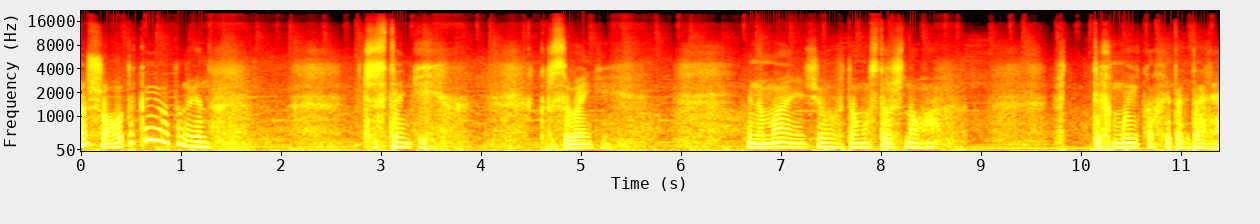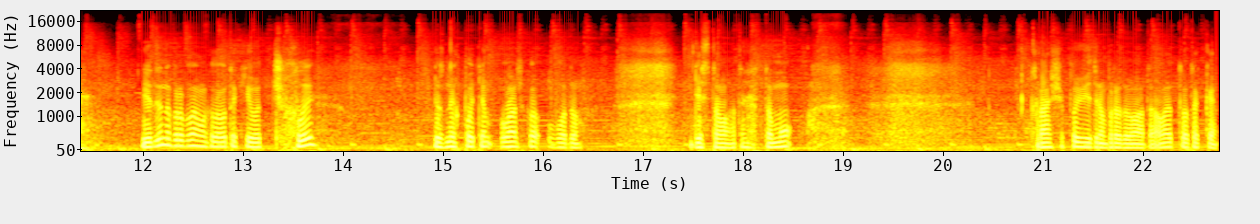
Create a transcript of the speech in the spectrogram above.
Ну що, отакий от він. Чистенький, красивенький. І немає нічого в тому страшного. В тих мийках і так далі. Єдина проблема, коли отакі от чохли, з них потім важко воду діставати. Тому краще повітрям продавати, але то таке.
